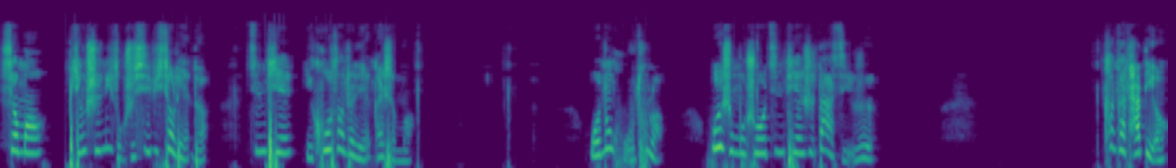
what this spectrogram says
小猫，平时你总是嬉皮笑脸的，今天你哭丧着脸干什么？我弄糊涂了，为什么说今天是大喜日？看看塔顶，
